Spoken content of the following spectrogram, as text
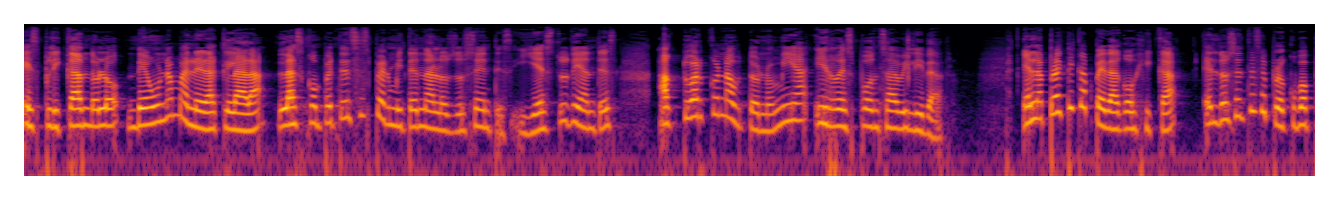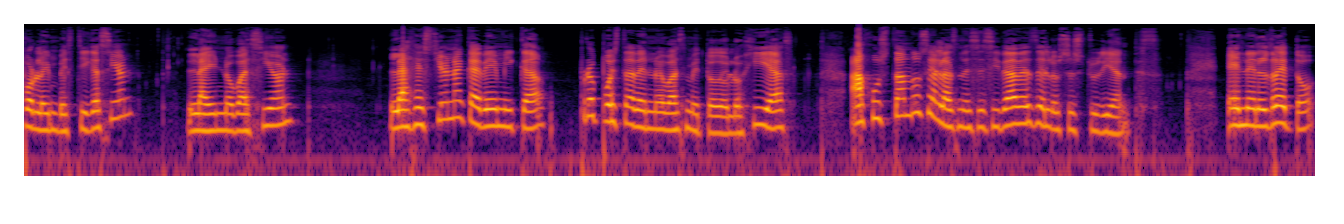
Explicándolo de una manera clara, las competencias permiten a los docentes y estudiantes actuar con autonomía y responsabilidad. En la práctica pedagógica, el docente se preocupa por la investigación, la innovación, la gestión académica, propuesta de nuevas metodologías, ajustándose a las necesidades de los estudiantes. En el reto,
